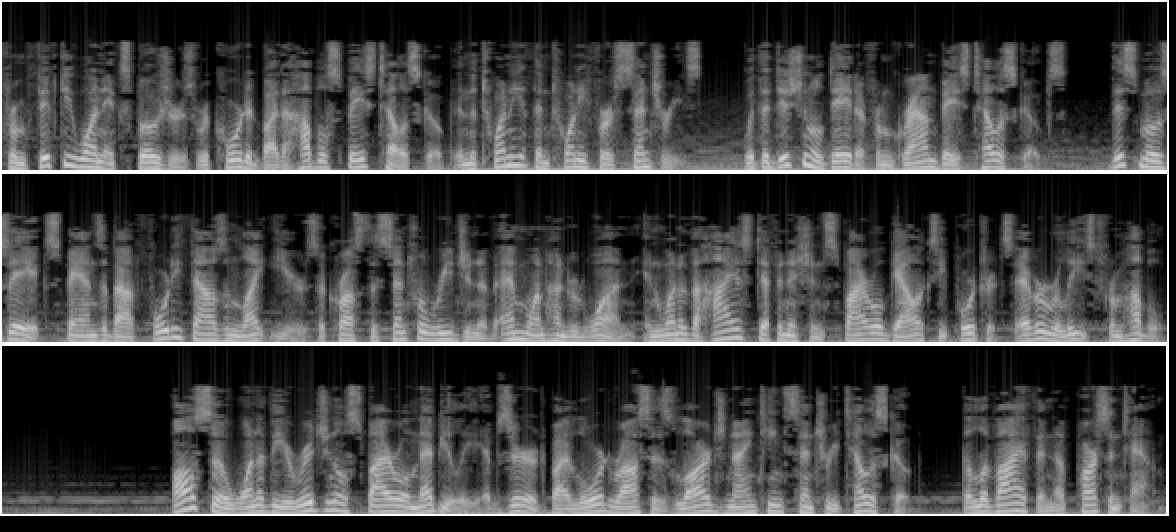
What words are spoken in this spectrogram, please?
from 51 exposures recorded by the Hubble Space Telescope in the 20th and 21st centuries, with additional data from ground-based telescopes, this mosaic spans about 40,000 light-years across the central region of M101 in one of the highest-definition spiral galaxy portraits ever released from Hubble. Also one of the original spiral nebulae observed by Lord Rosse's large 19th-century telescope, the Leviathan of Parsonstown.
